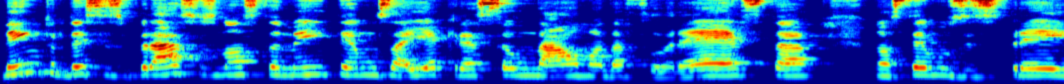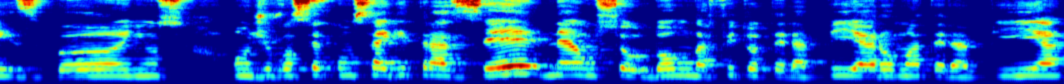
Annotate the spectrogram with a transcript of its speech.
Dentro desses braços, nós também temos aí a criação da alma da floresta, nós temos sprays, banhos, onde você consegue trazer né, o seu dom da fitoterapia, aromaterapia,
